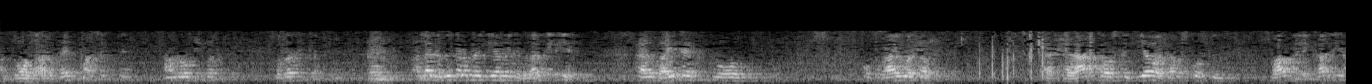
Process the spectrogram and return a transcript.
ہم دو ہزار روپئے کما سکتے ہیں۔ ہم لوگ اس پر نہیں کرتے ہیں۔ اللہ کا ذکر میں کیا اللہ کے کے لیے اہل بھائی نے وہ پکایا ہوا تھا، خیرات کا اس نے کیا ہوا تھا، اس کو سواب میں کھا لیا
